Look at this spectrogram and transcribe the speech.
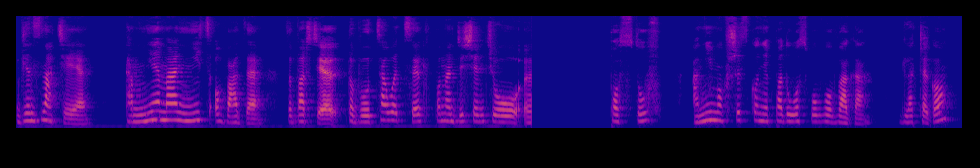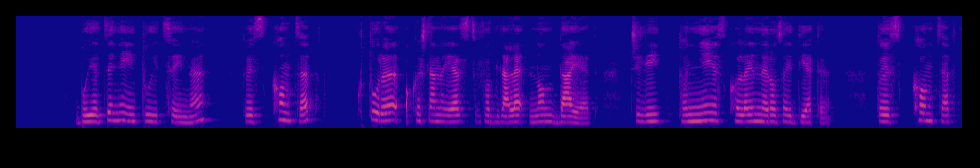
więc znacie je. Tam nie ma nic o wadze. Zobaczcie, to był cały cykl, ponad 10 e, postów, a mimo wszystko nie padło słowo waga. Dlaczego? Bo jedzenie intuicyjne to jest koncept, który określany jest w oryginale non-diet, czyli to nie jest kolejny rodzaj diety to jest koncept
